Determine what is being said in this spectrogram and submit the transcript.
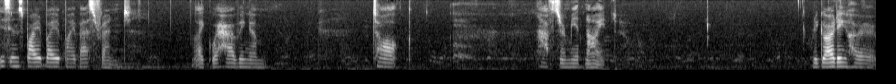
this is inspired by my best friend. Like we're having a talk after midnight regarding her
